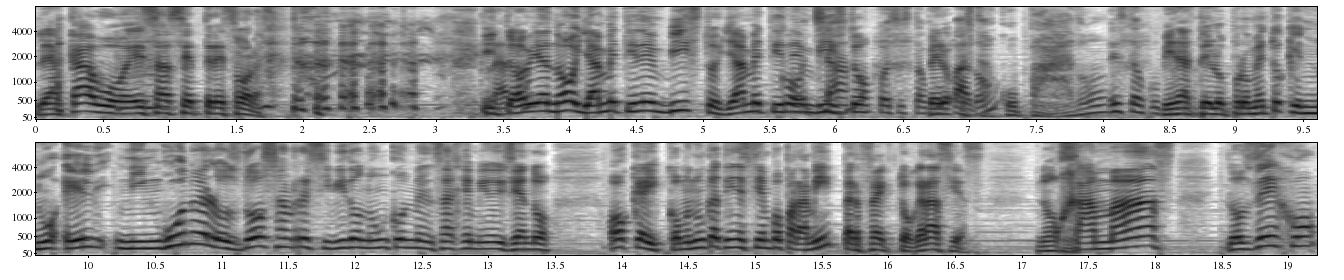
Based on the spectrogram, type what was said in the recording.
Le acabo, es hace tres horas. Y Claro. todavía no, ya me tienen visto, ya me tienen visto. pues está pero ocupado. está ocupado. Está ocupado. Mira, te lo prometo que no, él, ninguno de los dos han recibido nunca un mensaje mío diciendo, ok, como nunca tienes tiempo para mí, perfecto, gracias. No, jamás. Los dejo,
